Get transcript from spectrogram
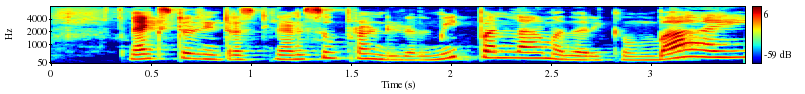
next ஒரு இன்ட்ரெஸ்டிங்கான சூப்பரான வீடியோவில் மீட் பண்ணலாம். அது வரைக்கும் பாய்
